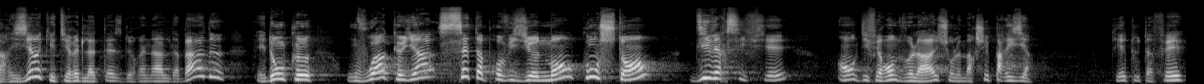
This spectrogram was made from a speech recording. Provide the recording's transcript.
parisien, qui est tiré de la thèse de Reynald Abad. Et donc, euh, on voit qu'il y a cet approvisionnement constant, diversifié, en différentes volailles sur le marché parisien, qui est tout à fait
